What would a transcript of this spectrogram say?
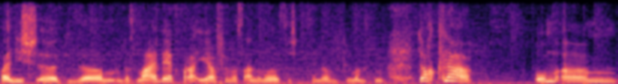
Weil die, äh, diese, das Malwerk war eher für was anderes. Ich weiß nicht mehr, wofür man das. benutzt. Doch, klar! Um ähm,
